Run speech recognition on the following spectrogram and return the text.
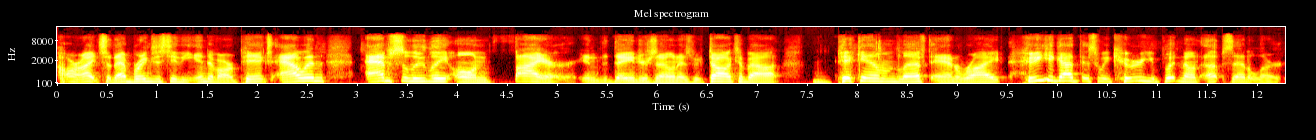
all right, so that brings us to the end of our picks. Alan, absolutely on fire in the danger zone as we've talked about. Pick him left and right. Who you got this week? Who are you putting on upset alert?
